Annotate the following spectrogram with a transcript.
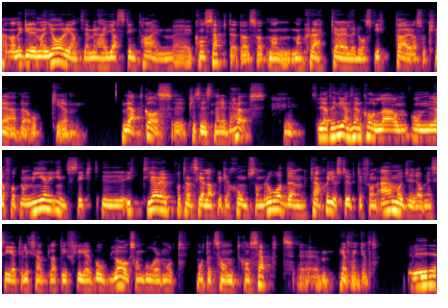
spännande grej man gör egentligen med det här just in time eh, konceptet. Alltså att man, man crackar eller då splittar alltså kväve och eh, vätgas eh, precis när det behövs. Mm. Så jag tänkte egentligen kolla om, om ni har fått någon mer insikt i ytterligare potentiella applikationsområden, kanske just utifrån Amoji, om ni ser till exempel att det är fler bolag som går mot, mot ett sådant koncept eh, helt enkelt. Vi, eh,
